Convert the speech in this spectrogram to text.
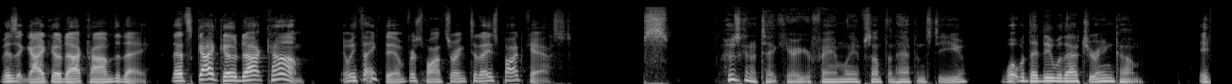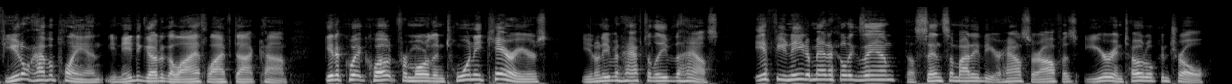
Visit geico.com today. That's geico.com. And we thank them for sponsoring today's podcast. Psst. Who's going to take care of your family if something happens to you? What would they do without your income? If you don't have a plan, you need to go to goliathlife.com. Get a quick quote for more than 20 carriers. You don't even have to leave the house. If you need a medical exam, they'll send somebody to your house or office. You're in total control.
